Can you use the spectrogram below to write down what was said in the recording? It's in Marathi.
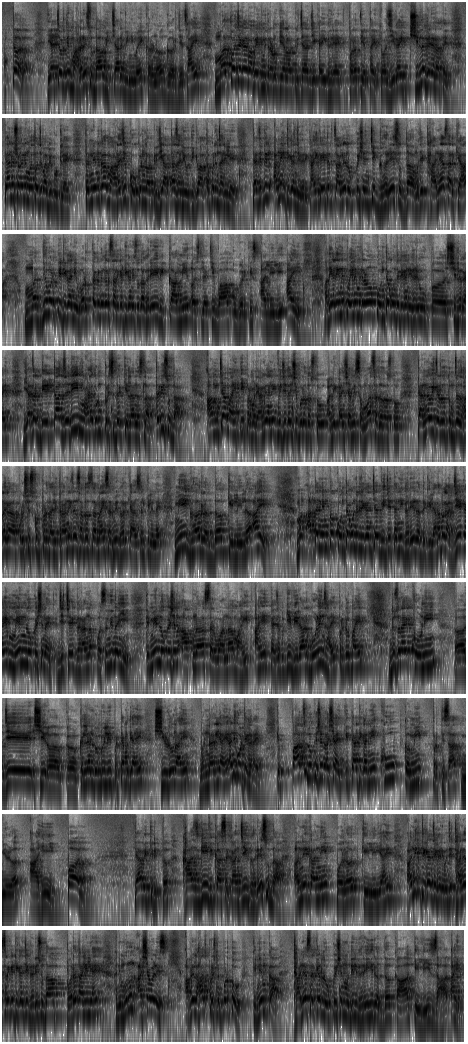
तर याच्यावरती म्हाडाने सुद्धा विचार विनिमय करणं गरजेचं आहे. महत्त्वाच्या काय बाबी आहेत मित्रांनो की या लॉटरीच्या जे काही घरे आहेत परत येत आहेत किंवा जी काही शिल्लक घरे राहत आहेत त्या अनुषंगाने महत्त्वाच्या बाबी कुठल्या आहेत? तर नेमका म्हाडाची कोकण लॉटरी जी आता झाली होती किंवा आतापर्यंत झालेली आहे त्याच्यातील अनेक ठिकाणची घरे काही काही तर चांगल्या लोकेशनची घरे सुद्धा म्हणजे ठाण्यासारख्या मध्यवर्ती ठिकाणी वर्तकनगर सारख्या ठिकाणी सुद्धा घरे रिकामी असल्याची बाब उघडकीस आलेली आहे. आता या ठिकाणी पहिले मित्रांनो कोणत्या कोणत्या ठिकाणी घरे उप- शिल्लक आहेत? याचा डेटा जरी म्हाडाकडून प्रसिद्ध केला नसला तरी सुद्धा आमच्या माहितीप्रमाणे आम्ही अनेक विजेत्यांशी बोलत असतो अनेकांशी आम्ही संवाद साधत असतो. त्यांना विचारतो तुमचं झालं का प्रोसेस कुठपर्यंत आली? तर अनेक जण सांगतात सर नाही सर मी घर कॅन्सल केलेलं आहे. मी घर रद्द केलेलं आहे. मग आता नेमकं कोणत्या कोणत्या ठिकाणच्या विजेत्यांनी घरे रद्द केली? आता बघा जे काही मेन लोकेशन आहेत जिथे घरांना पसंती नाही ते मेन लोकेशन आपणा सर्वांना माहीत आहे त्याच्यापैकी विरार बोळींज हा एक प्रकल्प आहे. दुसरा आहे खोणी जे शि कल्याण डोंबिवली पट्ट्यामध्ये आहे शिरडोन आहे भंडारली आहे आणि गोठेघर आहे. हे पाच लोकेशन असे आहेत की त्या ठिकाणी खूप कमी प्रतिसाद मिळत आहे. पण त्या व्यतिरिक्त खाजगी विकासकांची घरे सुद्धा अनेकांनी परत केलेली आहेत. अनेक ठिकाणची घरे म्हणजे ठाण्यासारख्या ठिकाणची घरे सुद्धा परत आलेली आहेत. आणि म्हणून अशा वेळेस आपल्याला हाच प्रश्न पडतो की नेमका ठाण्यासारख्या लोकेशनमधील घरे ही रद्द का केली जात आहेत?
